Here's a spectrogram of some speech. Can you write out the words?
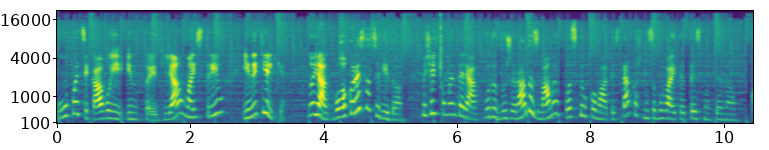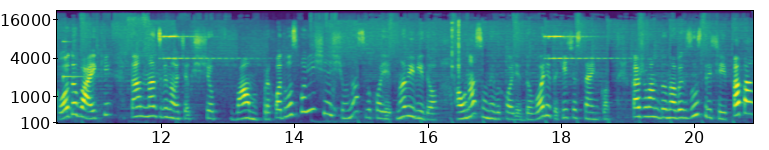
купа цікавої інфи для майстрів і не тільки. Ну як, було корисно це відео? Пишіть в коментарях, буду дуже рада з вами поспілкуватись. Також не забувайте тиснути на вподобайки та на дзвіночок, щоб вам приходило сповіщення, що у нас виходять нові відео, а у нас вони виходять доволі таки частенько. Кажу вам до нових зустрічей, Па-па!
